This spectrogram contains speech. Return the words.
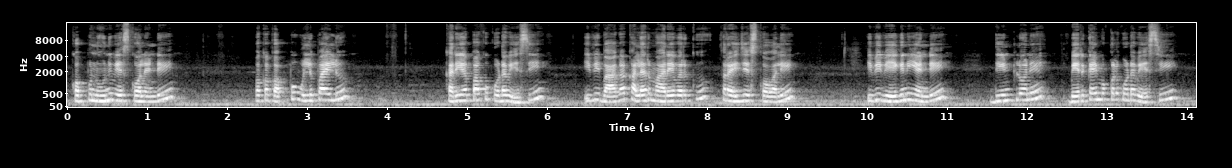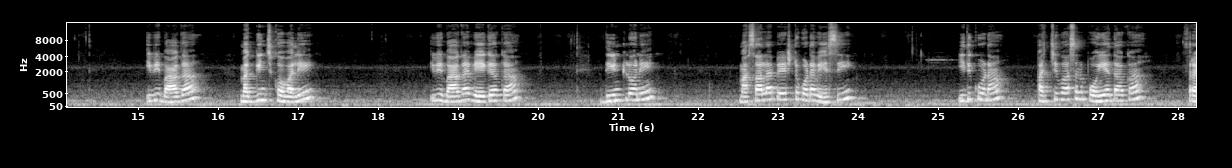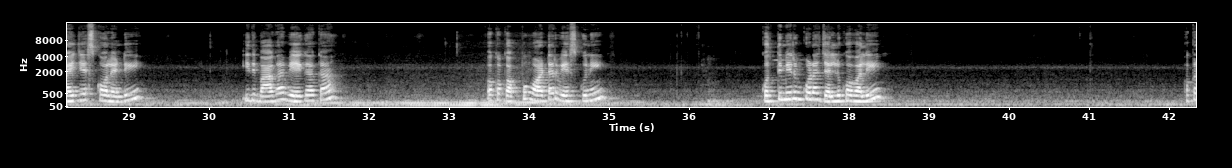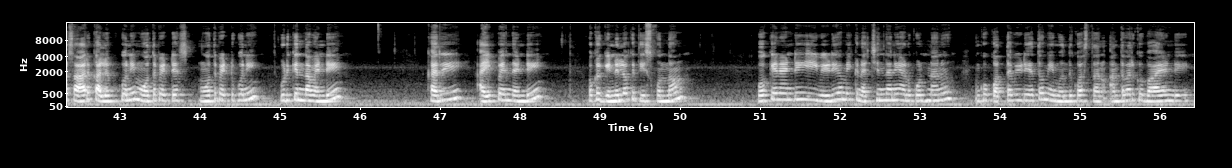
కప్పు నూనె వేసుకోవాలండి. ఒక కప్పు ఉల్లిపాయలు కరివేపాకు కూడా వేసి ఇవి బాగా కలర్ మారే వరకు ఫ్రై చేసుకోవాలి. ఇవి వేగనియండి. దీంట్లోనే బీరకాయ ముక్కలు కూడా వేసి ఇవి బాగా మగ్గించుకోవాలి. ఇవి బాగా వేగాక దీంట్లోనే మసాలా పేస్ట్ కూడా వేసి ఇది కూడా పచ్చివాసన పోయేదాకా ఫ్రై చేసుకోవాలండి. ఇది బాగా వేగాక ఒక కప్పు వాటర్ వేసుకుని కొత్తిమీర కూడా జల్లుకోవాలి. ఒకసారి కలుపుకొని మూత పెట్టే మూత పెట్టుకుని ఉడికిందామండి. కర్రీ అయిపోయిందండి. ఒక గిన్నెలోకి తీసుకుందాం. ఓకేనండి ఈ వీడియో మీకు నచ్చిందని అనుకుంటున్నాను. ఇంకో కొత్త వీడియోతో మీ ముందుకు వస్తాను. అంతవరకు బాయ్ అండి.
